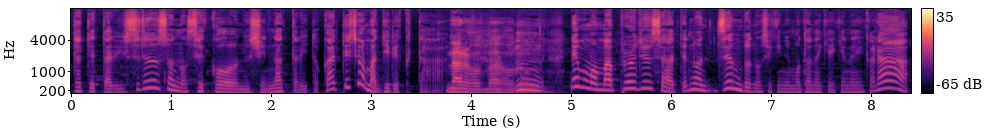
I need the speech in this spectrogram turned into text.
建てたりするその施工主になったりとかって人はまあディレクター。なるほどなるほど、うん、でもまあプロデューサーっていうのは全部の責任を持たなきゃいけないから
